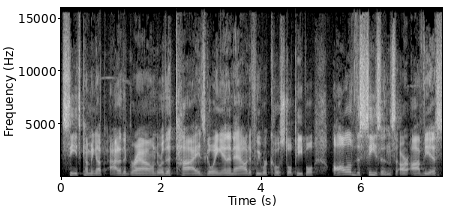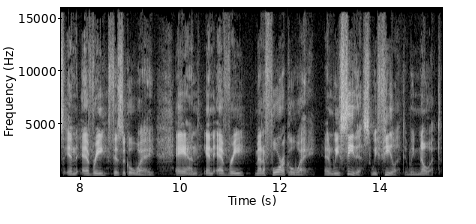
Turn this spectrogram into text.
seeds coming up out of the ground, or the tides going in and out if we were coastal people. All of the seasons are obvious in every physical way and in every metaphorical way. And we see this, we feel it, and we know it.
